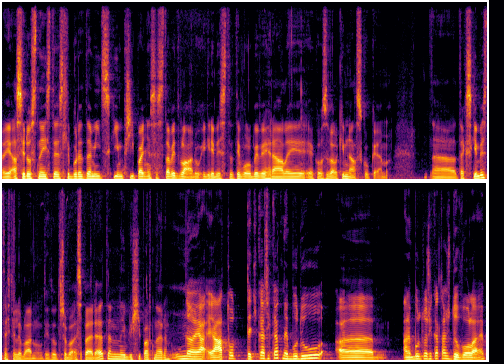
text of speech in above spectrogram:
je asi dost nejisté, jestli budete mít s kým případně sestavit vládu, i kdybyste ty volby vyhráli jako s velkým náskokem. Uh, tak s kým byste chtěli vládnout? Je to třeba SPD, ten nejbližší partner? No já, já to teďka říkat nebudu, uh, a nebudu to říkat až do voleb.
